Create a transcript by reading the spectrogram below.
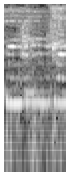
Thank you.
